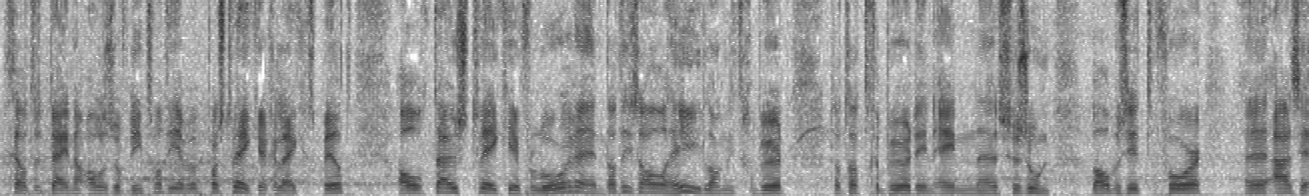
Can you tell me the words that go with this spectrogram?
geldt het bijna alles of niets. Want die hebben pas twee keer gelijk gespeeld. Al thuis twee keer verloren. En dat is al heel lang niet gebeurd. Dat dat gebeurde in één uh, seizoen. Balbezit voor uh, AZ.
